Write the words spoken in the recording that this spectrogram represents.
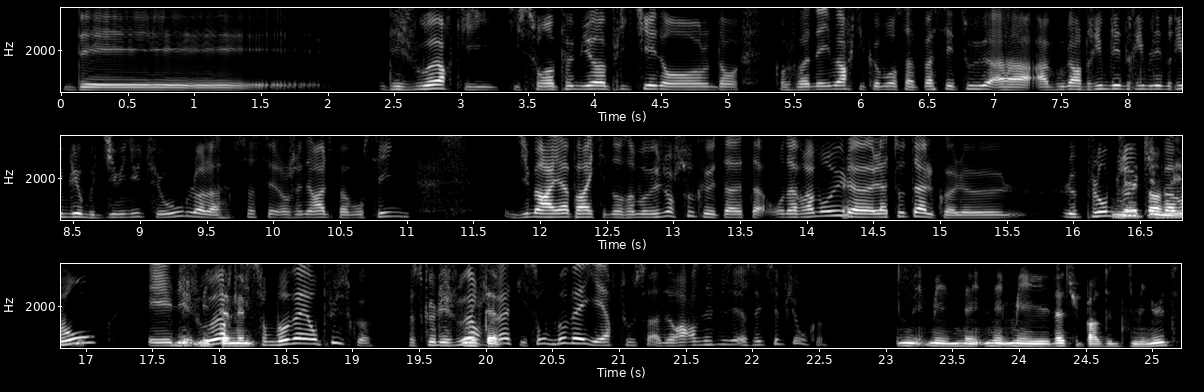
des, des joueurs qui, qui, sont un peu mieux impliqués dans, dans, quand je vois Neymar qui commence à passer tout, à, vouloir dribbler, dribbler, dribbler au bout de 10 minutes, tu fais, là là, ça c'est en général c'est pas bon signe. Di Maria pareil qui est dans un mauvais jour, je trouve que on a vraiment eu la, totale quoi, le, le plan de jeu qui est pas bon et les joueurs qui sont mauvais en plus quoi. Parce que les joueurs, je ils sont mauvais hier, tous, à de rares exceptions. Quoi. Mais, mais, là, tu parles de 10 minutes.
